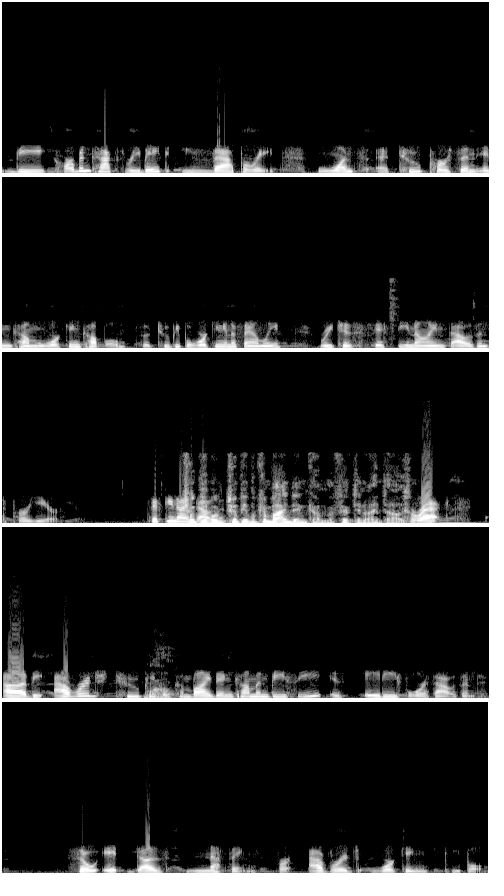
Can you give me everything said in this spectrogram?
the carbon tax rebate evaporates once a two person income working couple, so two people working in a family, reaches 59000 per year. Fifty-nine Two people, two people combined income of fifty-nine thousand. Correct. Uh, the average two people Wow. combined income in BC is eighty-four thousand. So it does nothing for average working people.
